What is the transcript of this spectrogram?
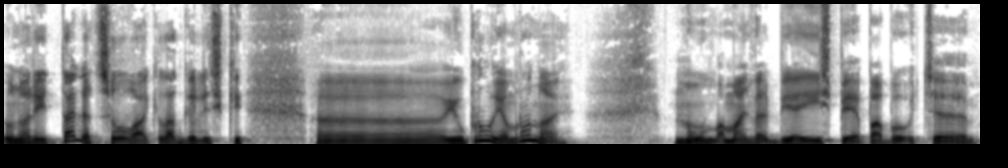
Un arī tagad cilvēki latgaļiski uh, joprojām runāja. Nu, man vēl bija īspēja pabūt uh,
